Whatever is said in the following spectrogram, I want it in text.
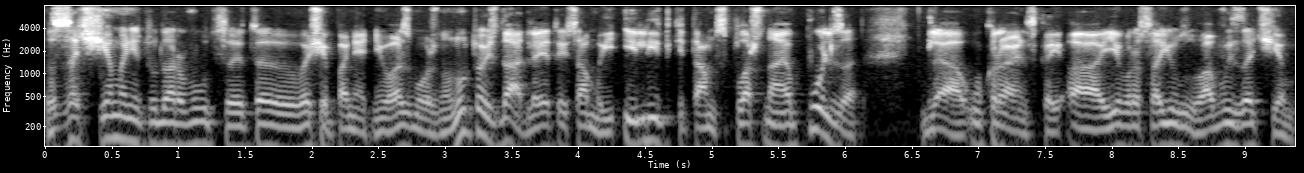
Зачем они туда рвутся, это вообще понять невозможно можно. Ну, то есть, да, для этой самой элитки там сплошная польза для украинской, а Евросоюзу, а вы зачем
